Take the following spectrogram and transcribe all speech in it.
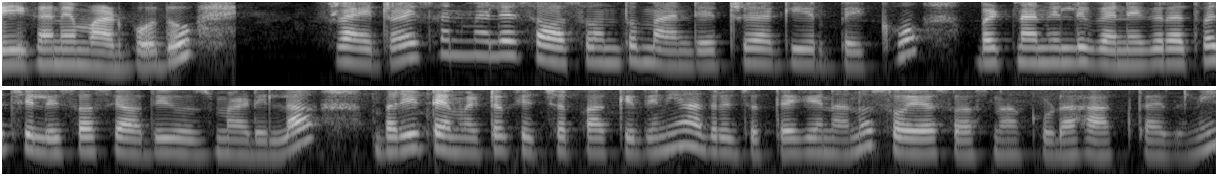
ಬೇಗನೆ ಮಾಡ್ಬೋದು. ಫ್ರೈಡ್ ರೈಸ್ ಅಂದಮೇಲೆ ಸಾಸು ಅಂತೂ ಮ್ಯಾಂಡೇಟ್ರಿ ಆಗಿ ಇರಬೇಕು. ಬಟ್ ನಾನಿಲ್ಲಿ ವೆನೆಗರ್ ಅಥವಾ ಚಿಲ್ಲಿ ಸಾಸ್ ಯಾವುದೂ ಯೂಸ್ ಮಾಡಿಲ್ಲ. ಬರೀ ಟೊಮೆಟೊ ಕೆಚಪ್ ಹಾಕಿದ್ದೀನಿ. ಅದ್ರ ಜೊತೆಗೆ ನಾನು ಸೋಯಾ ಸಾಸ್ನ ಕೂಡ ಹಾಕ್ತಾ ಇದ್ದೀನಿ.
